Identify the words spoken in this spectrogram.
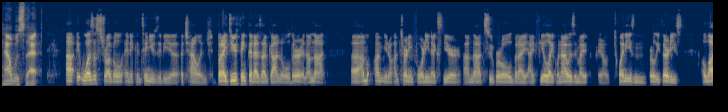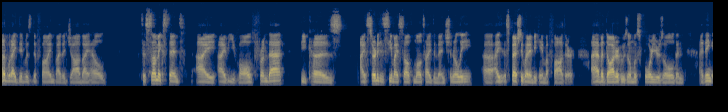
how was that? Uh, it was a struggle, and it continues to be a, a, challenge. But I do think that as I've gotten older, and I'm not, uh, I'm I'm you know I'm turning 40 next year. I'm not super old, but I, I feel like when I was in my you know 20s and early 30s, a lot of what I did was defined by the job I held. To some extent, I I've evolved from that because I started to see myself multidimensionally. Uh, I, especially when I became a father. I have a daughter who's almost four years old, and I think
